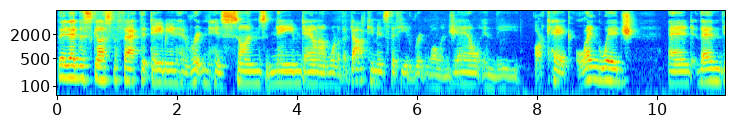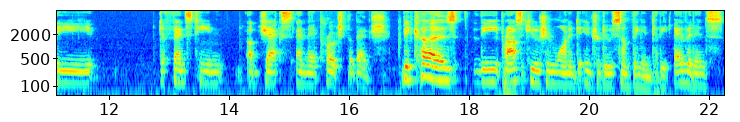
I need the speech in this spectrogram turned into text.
They then discuss the fact that Damien had written his son's name down on one of the documents that he had written while in jail in the archaic language, and then the defense team objects and they approach the bench because the prosecution wanted to introduce something into the evidence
